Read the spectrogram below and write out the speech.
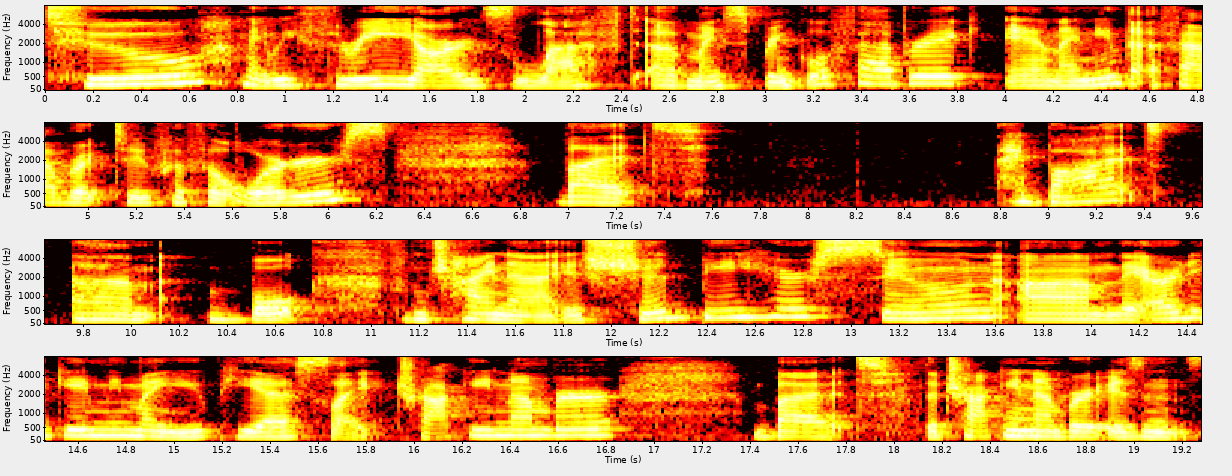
two maybe three yards left of my sprinkle fabric and I need that fabric to fulfill orders but I bought um, bulk from China. It should be here soon. Um, they already gave me my UPS like tracking number, but the tracking number isn't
